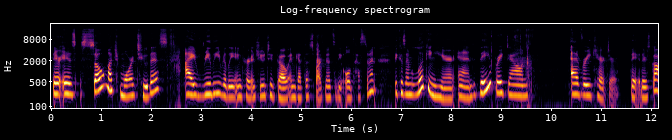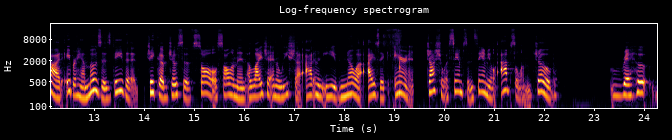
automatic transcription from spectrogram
There is so much more to this. I really, really encourage you to go and get the Spark Notes of the Old Testament because I'm looking here and they break down every character. There's God, Abraham, Moses, David, Jacob, Joseph, Saul, Solomon, Elijah and Elisha, Adam and Eve, Noah, Isaac, Aaron, Joshua, Samson, Samuel, Absalom, Job, Reho-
